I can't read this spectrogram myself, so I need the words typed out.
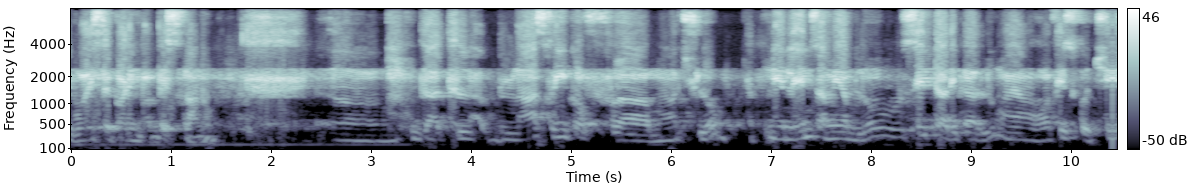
ఈ వాయిస్ రికార్డింగ్ పంపిస్తున్నాను. లాస్ట్ వీక్ ఆఫ్ మార్చ్లో నేను లేని సమయంలో సిట్ అధికారులు మా ఆఫీస్కి వచ్చి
